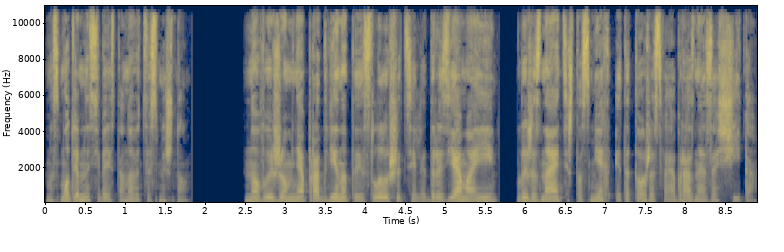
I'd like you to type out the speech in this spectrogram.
Мы смотрим на себя и становится смешно. Но вы же у меня продвинутые слушатели, друзья мои. Вы же знаете, что смех – это тоже своеобразная защита.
